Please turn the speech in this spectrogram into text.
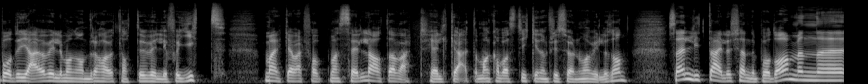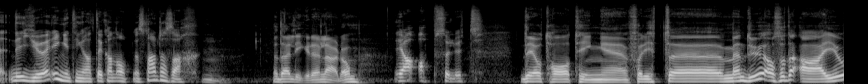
både jeg og veldig mange andre har jo tatt det veldig for gitt. Merker jeg i hvert fall på meg selv da, at det har vært helt greit. Og man kan bare stikke innom frisøren når man vil og sånn. Så det er litt deilig å kjenne på da, men eh, det gjør ingenting at det kan åpne snart, altså. Men der ligger det en lærdom. Ja, absolutt. Det å ta ting eh, for gitt. Eh, Men du, altså det er jo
